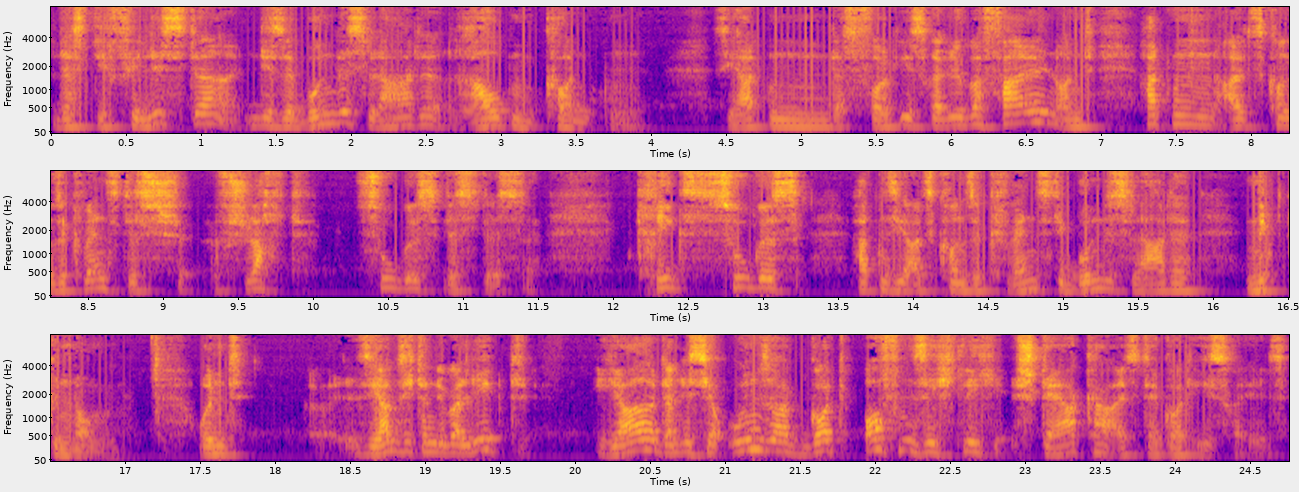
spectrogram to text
dass die Philister diese Bundeslade rauben konnten. Sie hatten das Volk Israel überfallen und hatten als Konsequenz des Schlachtzuges, des, des Kriegszuges, hatten sie als Konsequenz die Bundeslade mitgenommen. Und sie haben sich dann überlegt, ja, dann ist ja unser Gott offensichtlich stärker als der Gott Israels.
